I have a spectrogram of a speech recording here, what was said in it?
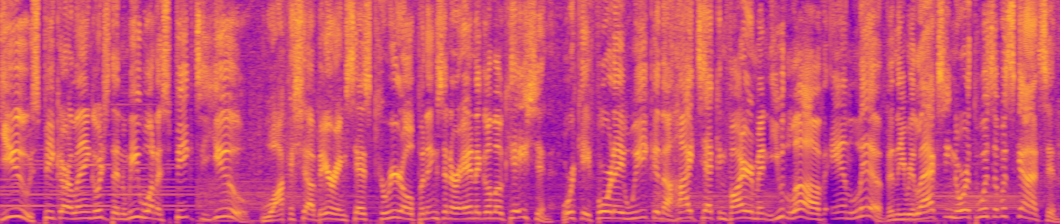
you speak our language, then we want to speak to you. Waukesha Bearings has career openings in our Antigo location. Work a four day week in the high tech environment you love and live in the relaxing northwoods of Wisconsin.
